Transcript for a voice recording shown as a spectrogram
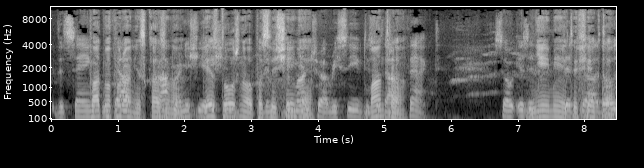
в Падма Пуране сказано, без должного посвящения мантра не имеет uh, эффекта.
